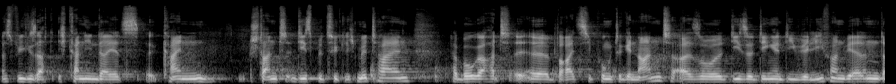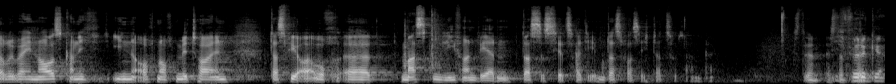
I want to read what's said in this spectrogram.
Also wie gesagt, ich kann Ihnen da jetzt äh, keinen Stand diesbezüglich mitteilen. Herr Burger hat äh, bereits die Punkte genannt, also diese Dinge, die wir liefern werden. Darüber hinaus kann ich Ihnen auch noch mitteilen, dass wir auch äh, Masken liefern werden. Das ist jetzt halt eben das, was ich dazu sagen kann. Ist denn, ist ich würde, ger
